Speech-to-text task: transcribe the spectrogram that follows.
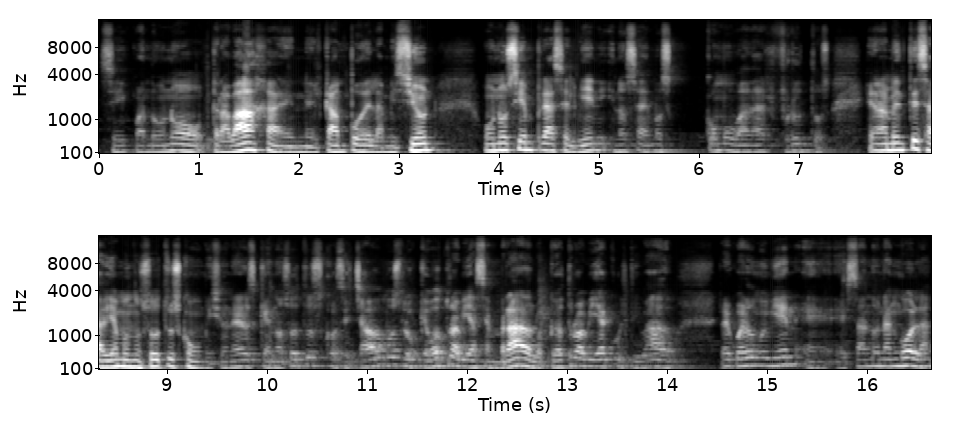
¿sí? Cuando uno trabaja en el campo de la misión, Uno siempre hace el bien y no sabemos cómo va a dar frutos. Generalmente sabíamos nosotros como misioneros que nosotros cosechábamos lo que otro había sembrado, lo que otro había cultivado. Recuerdo muy bien, eh, estando en Angola,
